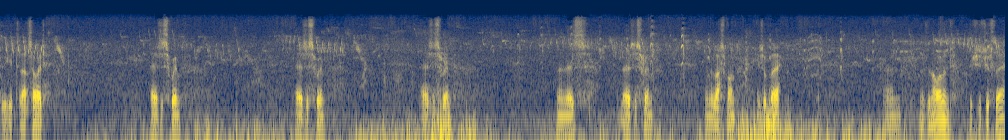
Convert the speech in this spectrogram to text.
Till you get to that side. There's a swim. There's a swim. There's a swim. And there's there's a swim. And the last one is up there. And there's an island which is just there.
